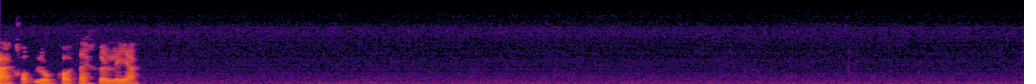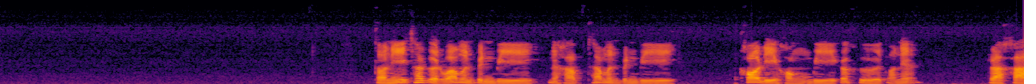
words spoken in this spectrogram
กาสครบลูปโกลไซเคิลหรือยัง ตอนนี้ถ้าเกิดว่ามันเป็น B นะครับ ถ้ามันเป็น B ข้อดีของ B ก็คือตอนเนี้ยราคา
